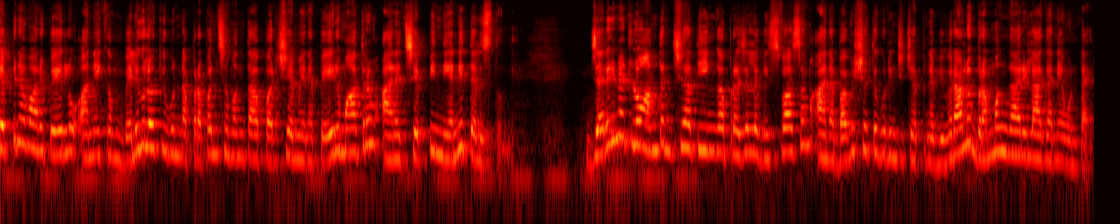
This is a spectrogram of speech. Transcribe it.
చెప్పిన వారి పేర్లు అనేకం వెలుగులోకి ఉన్న ప్రపంచమంతా పరిచయమైన పేరు మాత్రం ఆయన చెప్పింది అని తెలుస్తుంది. జరిగినట్లు అంతర్జాతీయంగా ప్రజల విశ్వాసం ఆయన భవిష్యత్తు గురించి చెప్పిన వివరాలు బ్రహ్మంగారిలాగానే ఉంటాయి.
